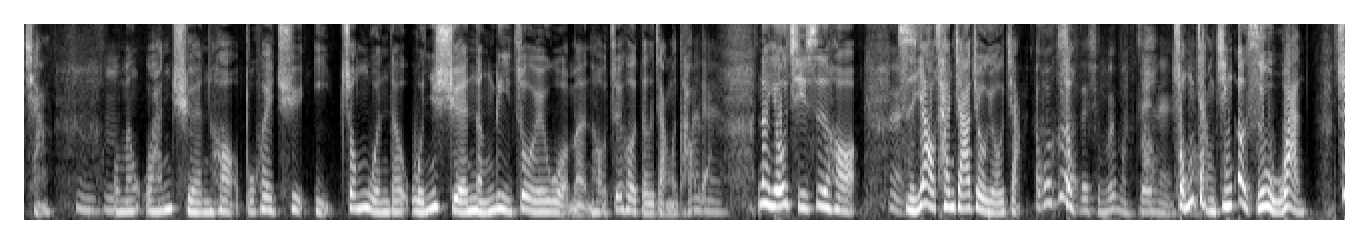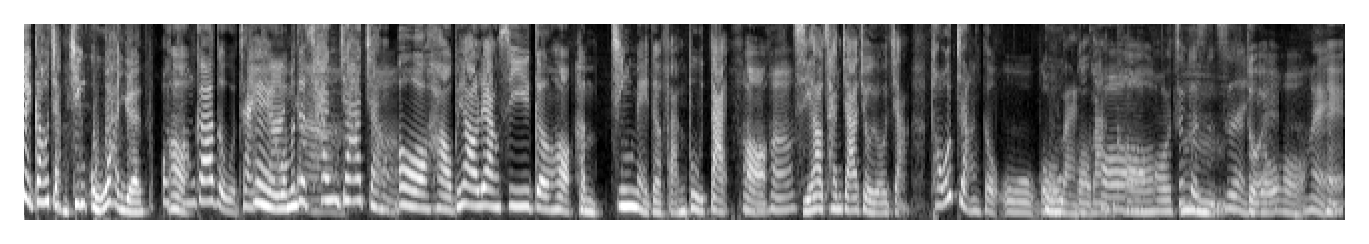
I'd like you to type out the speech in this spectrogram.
强，嗯，我们完全哈不会去以中文的文学能力作为我们哈最后得奖的考量。那尤其是哈，只要参加就有奖，总奖金二十五万，最高奖金五万元。哦，参加的我们的参加奖哦，好漂亮，是一个哈很精美的帆布袋哈，只要参加就有奖，头奖的五五万块。哦，这个是是很优哦，嘿。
